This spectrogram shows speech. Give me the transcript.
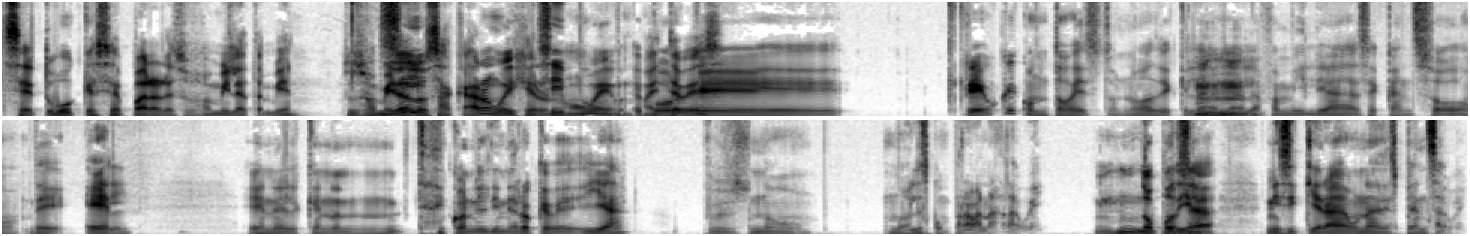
se tuvo que separar de su familia también. Sus familias lo sacaron, güey. Dijeron, no, güey, ahí te ves. Creo que contó esto, ¿no? De que la, familia se cansó de él, en el que con el dinero que veía, pues no, no les compraba nada, güey. no podía. O sea, ni siquiera una despensa, güey.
